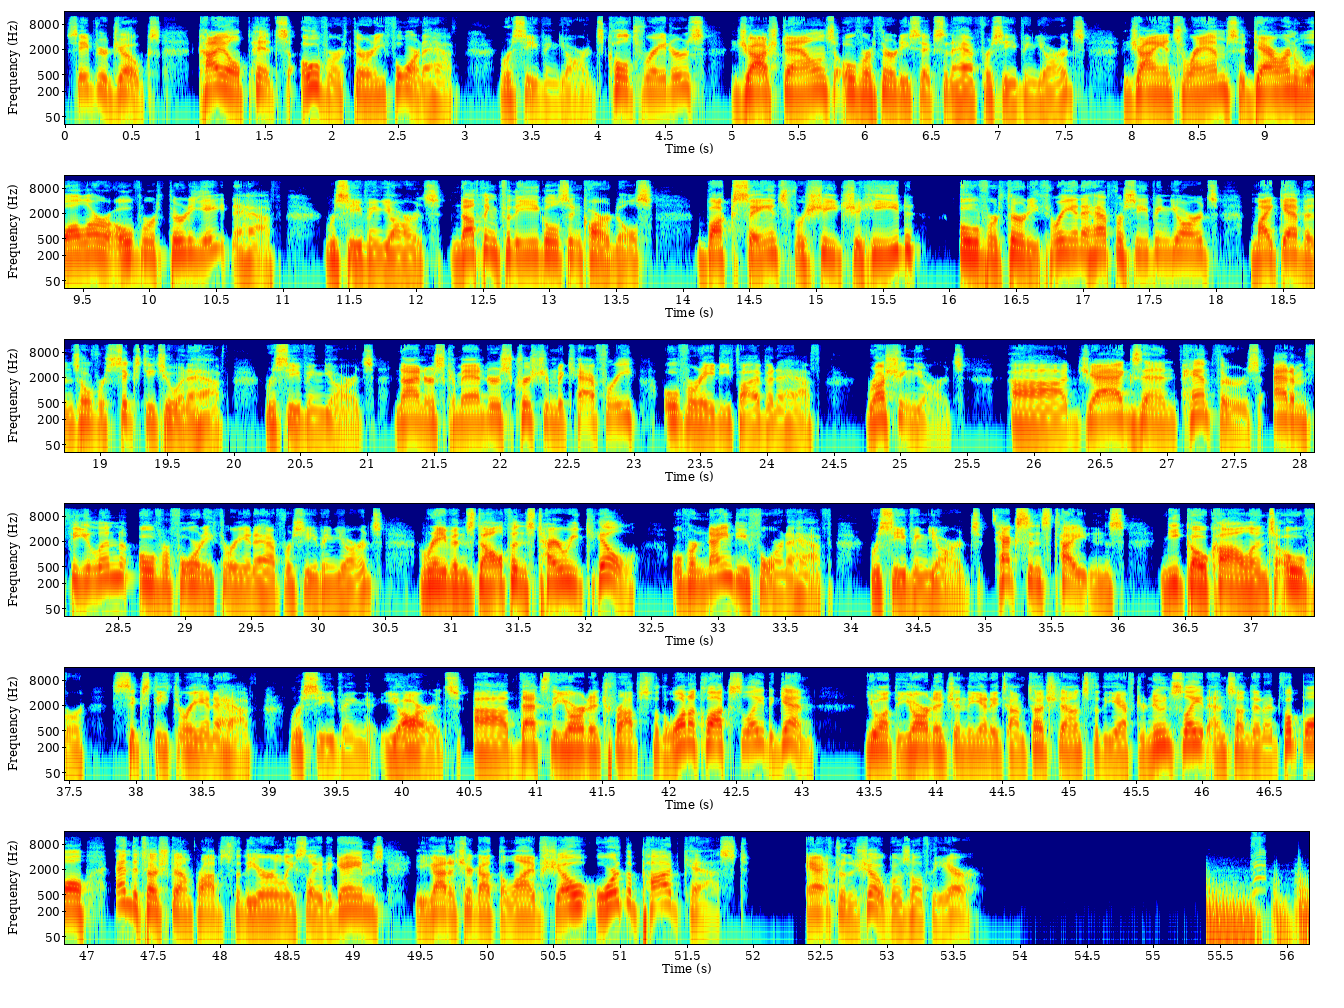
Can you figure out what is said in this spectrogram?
save your jokes. Kyle Pitts over 34 and a half receiving yards. Colts Raiders, Josh Downs over 36 and a half receiving yards. Giants Rams, Darren Waller over 38 and a half receiving yards. Nothing for the Eagles and Cardinals. Buck Saints, Rashid Shaheed over 33 and a half receiving yards. Mike Evans over 62 and a half receiving yards. Niners Commanders, Christian McCaffrey over 85 and a half rushing yards. Uh, Jags and Panthers, Adam Thielen over 43 and a half receiving yards. Ravens, Dolphins, Tyreek Hill over 94 and a half receiving yards. Texans, Titans, Nico Collins over 63 and a half receiving yards. Uh, that's the yardage props for the one o'clock slate. Again, you want the yardage and the anytime touchdowns for the afternoon slate and Sunday night football and the touchdown props for the early slate of games. You got to check out the live show or the podcast after the show goes off the air. Pe-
